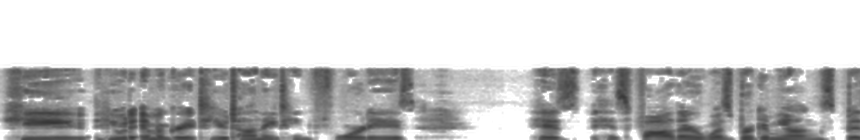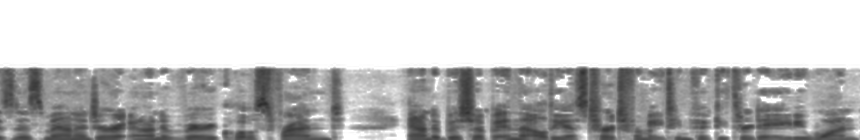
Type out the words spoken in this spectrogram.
He, he would immigrate to Utah in the 1840s. His, his father was Brigham Young's business manager and a very close friend and a bishop in the LDS church from 1853 to 81.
